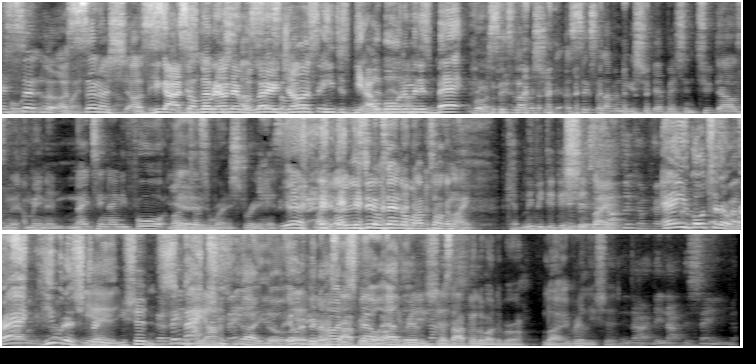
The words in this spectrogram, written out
been folded cent- up look, a quite a few center, times. a He got to just go down there with Larry Johnson. He just be elbowing him in his back. Bro, a six eleven shoot a six eleven nigga shoot that bitch in two thousand. I mean, in nineteen ninety four, Larry Yeah. Johnson running straight heads. Yeah. like you see what I'm saying? Though, I'm talking like, I can't believe he did this shit. Like, Tough to compare. And you go to the rack, he would have Tough. Yeah, straight. you shouldn't. Because To be honest, with you. Like, yo, it would have been the that's I hardest feel foul about it. ever. really that's how I feel about it, bro. Like, you really They shouldn't. not. They not the same, yo.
